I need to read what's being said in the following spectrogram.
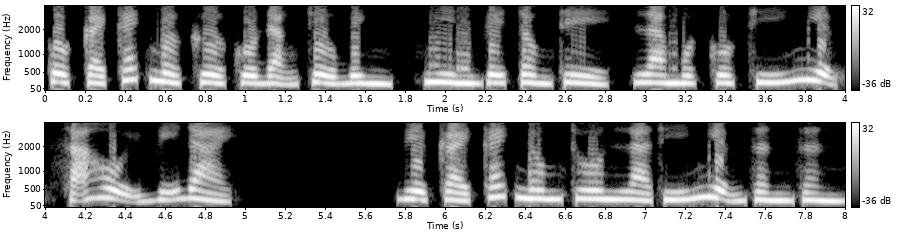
Cuộc cải cách mở cửa của Đặng Tiểu Bình, nhìn về tổng thể, là một cuộc thí nghiệm xã hội vĩ đại. Việc cải cách nông thôn là thí nghiệm dần dần.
